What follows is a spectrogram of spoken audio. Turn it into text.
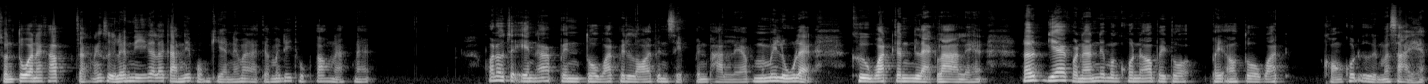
ส่วนตัวนะครับ จากหนังสือเล่มนี้ก็แล้วกันที่ผมเขียนเนี่ยมันอาจจะไม่ได้ถูกต้องนักนะ เพราะเราจะ end up เป็นตัววัดเป็นร้อยเป็น10 เป็นพันแล้วมันไม่รู้แหละ คือวัดกันแหลกลานเลยฮะแล้วแยกกว่านั้นเนี่ยบางคนเอาไปตัวไปเอาตัววัดของคนอื่นมาใส่ฮะ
